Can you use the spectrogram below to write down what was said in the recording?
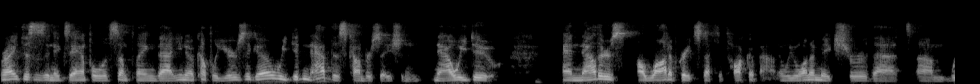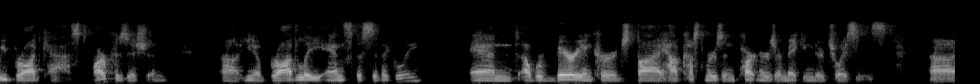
right? This is an example of something that, you know, a couple years ago, we didn't have this conversation. Now we do. And now there's a lot of great stuff to talk about. And we want to make sure that um, we broadcast our position uh, you know, broadly and specifically. And uh, we're very encouraged by how customers and partners are making their choices. Uh,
